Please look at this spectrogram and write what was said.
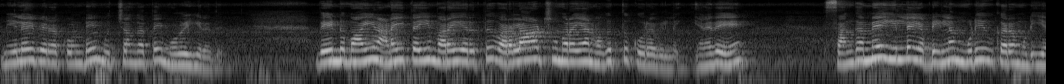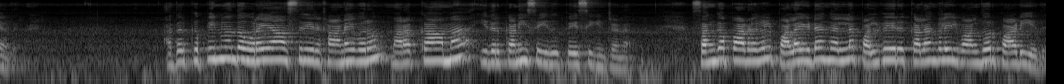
நிலைபெற கொண்டே முச்சங்கத்தை மொழிகிறது. வேண்டுமாயின் அனைத்தையும் வரையறுத்து வரலாற்று முறையான் வகுத்து கூறவில்லை. எனவே சங்கமே இல்லை அப்படின்லாம் முடிவு கர முடியாது. அதற்கு பின் வந்த உரையாசிரியர்கள் அனைவரும் மறக்காமல் இதற்கணி செய்து பேசுகின்றனர். சங்க பாடல்கள் பல இடங்களில் பல்வேறு களங்களில் வாழ்ந்தோர் பாடியது.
